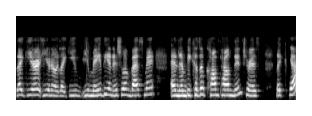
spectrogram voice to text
like you're, you know, like you you made the initial investment, and then because of compound interest, like yeah,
